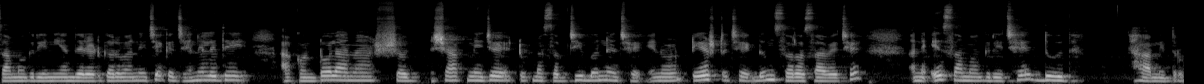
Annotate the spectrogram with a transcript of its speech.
સામગ્રીની અંદર એડ કરવાની છે કે જેને લીધે આ કંટોલાના શાકની જે ટૂંકમાં સબ્જી બને છે, એનો ટેસ્ટ છે એકદમ સરસ આવે છે અને એ સામગ્રી છે દૂધ. હા, મિત્રો.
